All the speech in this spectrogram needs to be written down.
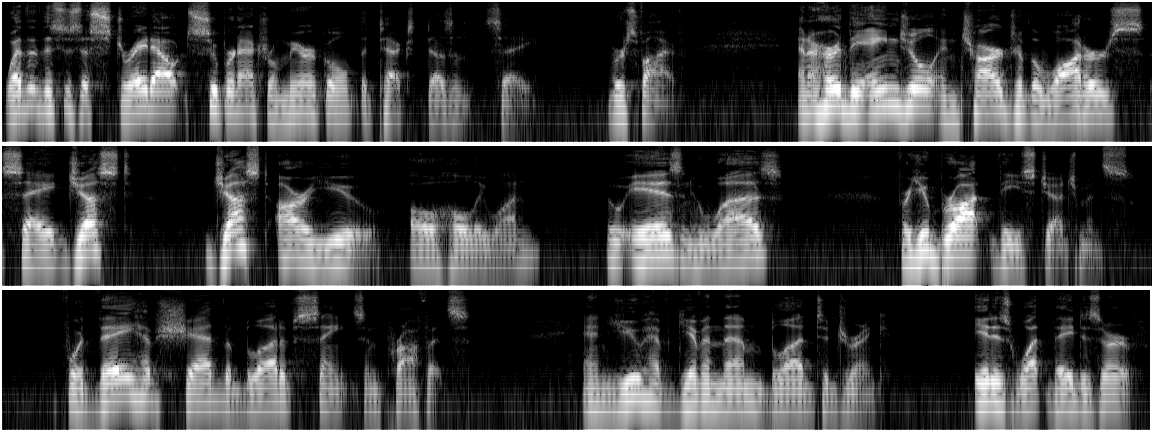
whether this is a straight out supernatural miracle, the text doesn't say. Verse 5 And I heard the angel in charge of the waters say, Just, just are you, O Holy One, who is and who was, for you brought these judgments, for they have shed the blood of saints and prophets, and you have given them blood to drink. It is what they deserve.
